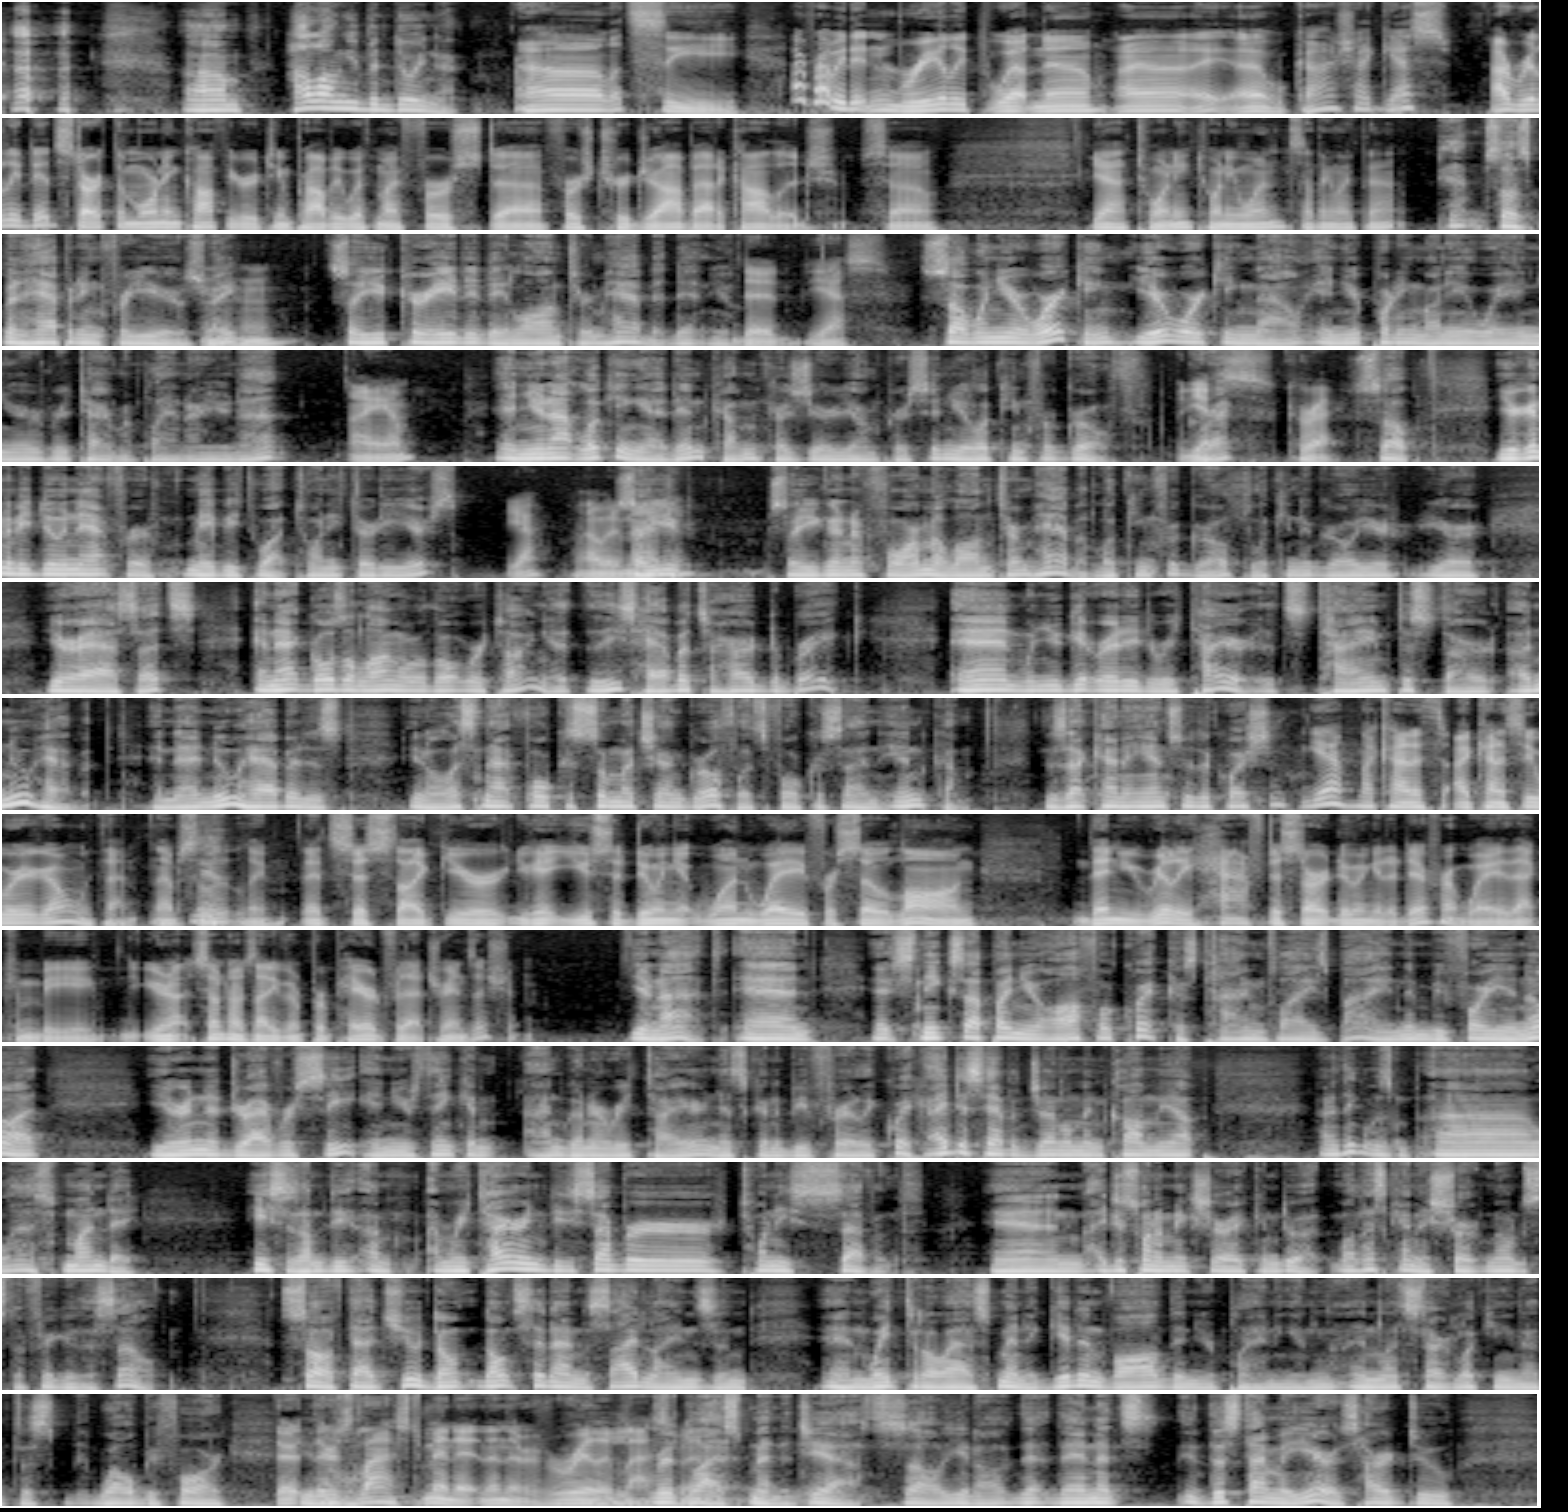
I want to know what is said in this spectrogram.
um, how long you been doing that? Uh, let's see. I probably didn't really. Well, no. Uh, I, oh gosh, I guess I really did start the morning coffee routine probably with my first uh, first true job out of college. So, yeah, 20, 21, something like that. Yeah. So it's been happening for years, right? Mm-hmm. So you created a long-term habit, didn't you? Did yes. So when you're working, you're working now, and you're putting money away in your retirement plan. Are you not? I am. And you're not looking at income because you're a young person. You're looking for growth. Correct? Yes, correct. So you're going to be doing that for maybe what 20, 30 years. Yeah, I would So imagine. you so you're going to form a long-term habit, looking for growth, looking to grow your your your assets, and that goes along with what we're talking. About. These habits are hard to break, and when you get ready to retire, it's time to start a new habit. And that new habit is, you know, let's not focus so much on growth. Let's focus on income. Does that kind of answer the question? Yeah, I kind of I kind of see where you're going with that. Absolutely. It's just like you're you get used to doing it one way for so long, then you really have to start doing it a different way. That can be you're not sometimes not even prepared for that transition. You're not, and it sneaks up on you awful quick because time flies by, and then before you know it, you're in the driver's seat and you're thinking, "I'm going to retire," and it's going to be fairly quick. I just had a gentleman call me up. I think it was uh, last Monday. He says, "I'm, de- I'm I'm retiring December 27th, and I just want to make sure I can do it." Well, that's kind of short notice to figure this out. So if that's you, don't don't sit on the sidelines and and wait to the last minute. Get involved in your planning and and let's start looking at this well before. There, there's know, last minute, and then there's really last minute. last minute, yeah. So you know, th- then it's this time of year. It's hard to,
